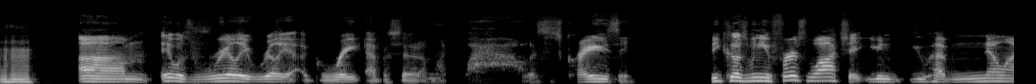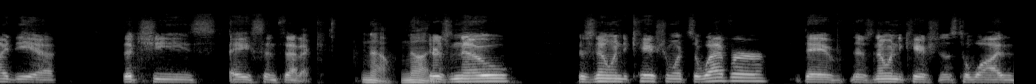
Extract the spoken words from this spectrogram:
Mm-hmm. Um, it was really, really a great episode. I'm like, wow, this is crazy. Because when you first watch it, you you have no idea that she's a synthetic. No, none. There's no there's no indication whatsoever. They've there's no indication as to why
